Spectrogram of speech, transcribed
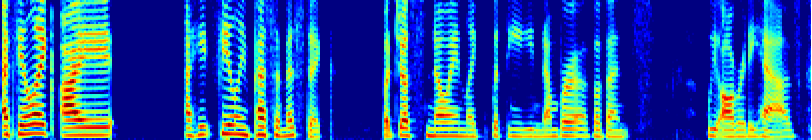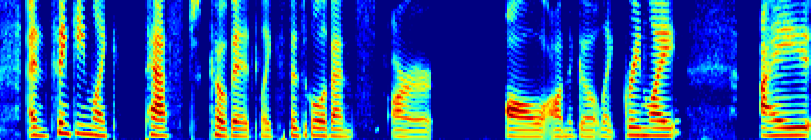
I feel like I I hate feeling pessimistic, but just knowing like with the number of events we already have and thinking like past COVID, like physical events are all on the go, like green light. I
